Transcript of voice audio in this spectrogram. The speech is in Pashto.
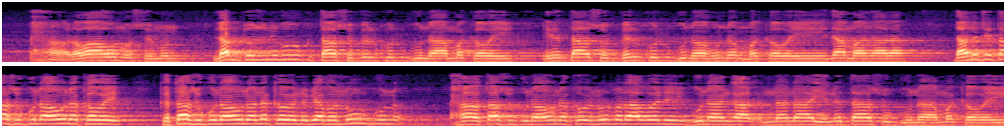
رواه مسلمون لم تذنبو تاسو بالکل ګناه مکوي ان تاسو بالکل ګناهونه مکوي دا معنا را دا نه چې تاسو ګناهونه کوي که تاسو ګناهونه نه کوي نو بیا به نور ګن تاسو ګناهونه کوي نور به راولي ګناګار نه نه ان تاسو ګناه مکوي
